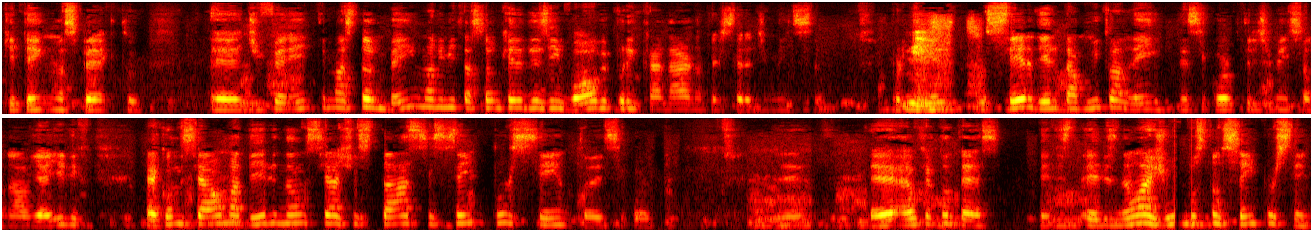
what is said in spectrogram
que tem um aspecto é, diferente, mas também uma limitação que ele desenvolve por encarnar na terceira dimensão. Porque ele, o ser dele está muito além desse corpo tridimensional. E aí ele, é como se a alma dele não se ajustasse 100% a esse corpo. Né? É, é, o que acontece. Eles, eles não ajustam 100%.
